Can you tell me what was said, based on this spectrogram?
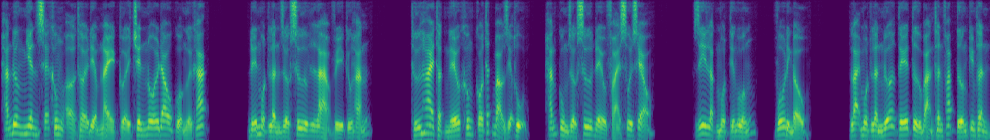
Hắn đương nhiên sẽ không ở thời điểm này cười trên nỗi đau của người khác đến một lần dược sư là vì cứu hắn. Thứ hai thật nếu không có thất bảo diệu thụ, hắn cùng dược sư đều phải xui xẻo. Di lặc một tiếng uống, vô đỉnh đầu. Lại một lần nữa tế từ bản thân pháp tướng kim thân.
